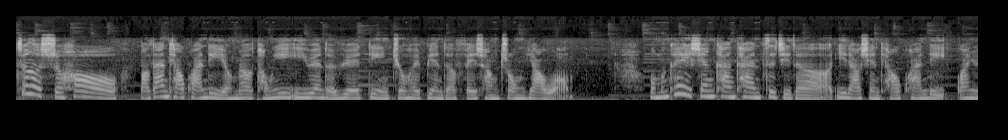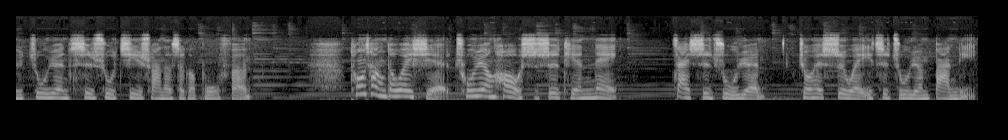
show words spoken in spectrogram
这个时候，保单条款里有没有同意医院的约定，就会变得非常重要哦。我们可以先看看自己的医疗险条款里关于住院次数计算的这个部分，通常都会写出院后十四天内再次住院，就会视为一次住院办理。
